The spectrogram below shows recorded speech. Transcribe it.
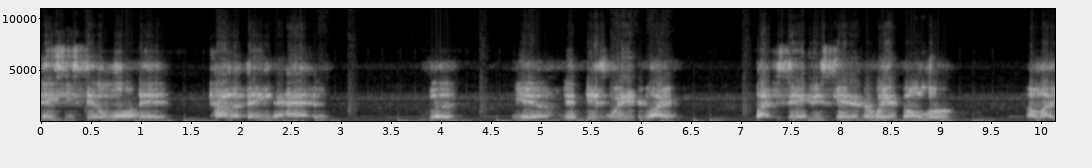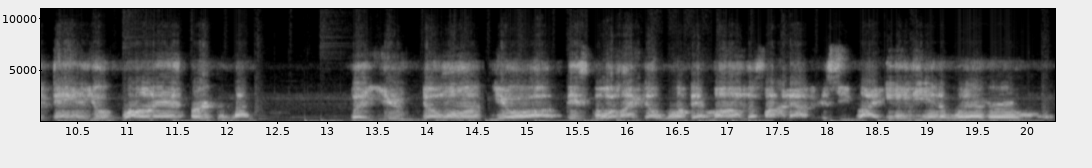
they she still want that kind of thing to happen. Indian or whatever. Or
